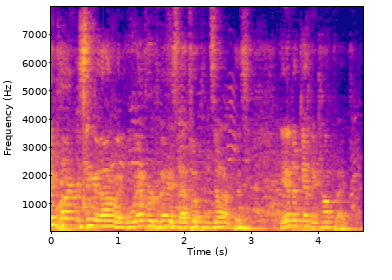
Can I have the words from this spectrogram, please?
very important to sing along with whoever plays that fucking song because they end up getting a complex.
